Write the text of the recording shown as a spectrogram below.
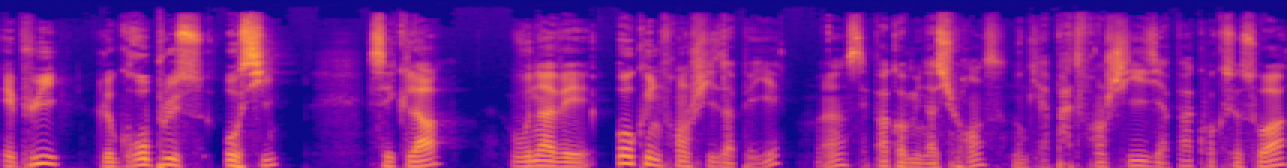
Et puis, le gros plus aussi, c'est que là, vous n'avez aucune franchise à payer. Hein, c'est pas comme une assurance, donc il n'y a pas de franchise, il n'y a pas quoi que ce soit,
